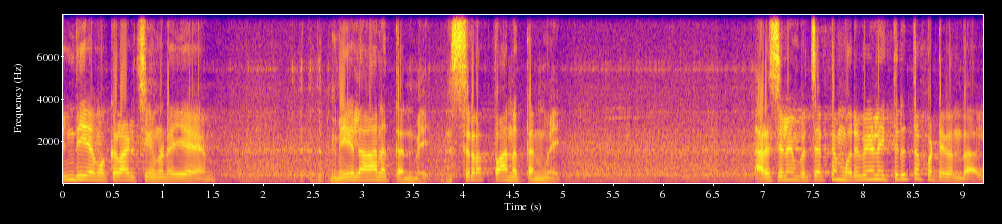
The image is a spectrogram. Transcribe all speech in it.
இந்திய மக்களாட்சியினுடைய மேலான தன்மை சிறப்பான தன்மை. அரசியலமைப்பு சட்டம் ஒருவேளை திருத்தப்பட்டிருந்தால்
